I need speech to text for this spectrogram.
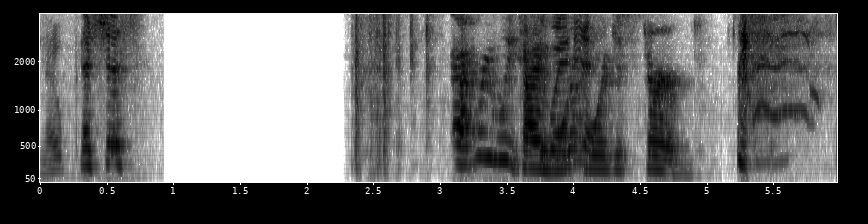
nope. That's just every week I'm The way I more and more disturbed.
